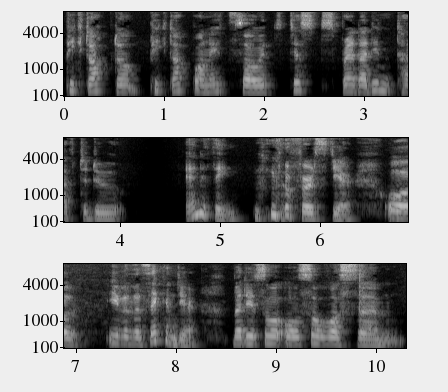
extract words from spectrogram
picked up picked up on it. So it just spread. I didn't have to do anything the first year or even the second year. But it also was um,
